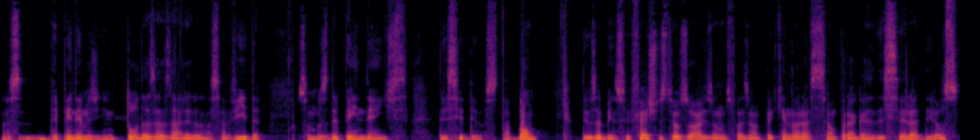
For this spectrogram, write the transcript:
Nós dependemos em todas as áreas da nossa vida, somos dependentes desse Deus, tá bom? Deus abençoe. Feche os teus olhos, vamos fazer uma pequena oração para agradecer a Deus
